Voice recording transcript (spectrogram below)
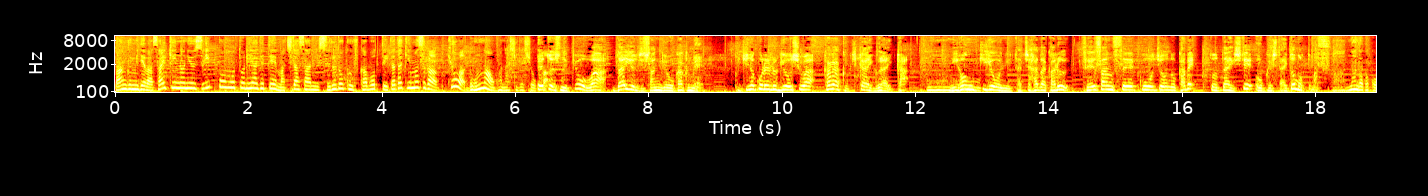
番組では最近のニュース1本を取り上げて町田さんに鋭く深掘っていただきますが、今日はどんなお話でしょうか？えっとですね、今日は第四次産業革命生き残れる業種は科学機械ぐらいか日本企業に立ちはだかる生産性向上の壁と題してお送りしたいと思ってますあなんだかこ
